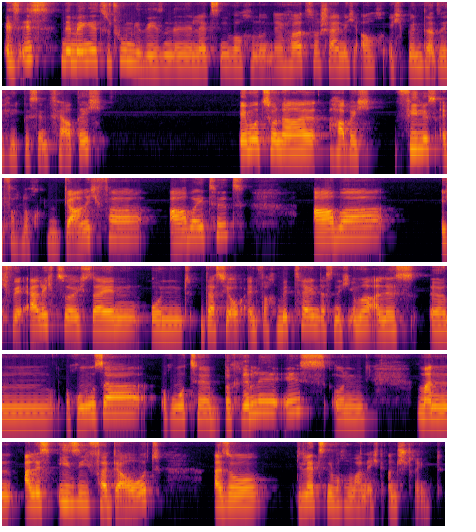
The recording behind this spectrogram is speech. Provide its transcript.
es ist eine Menge zu tun gewesen in den letzten Wochen. Und ihr hört es wahrscheinlich auch, ich bin tatsächlich ein bisschen fertig. Emotional habe ich vieles einfach noch gar nicht verarbeitet, aber ich will ehrlich zu euch sein und das hier auch einfach mitteilen, dass nicht immer alles ähm, rosa, rote Brille ist und man alles easy verdaut. Also die letzten Wochen waren echt anstrengend.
